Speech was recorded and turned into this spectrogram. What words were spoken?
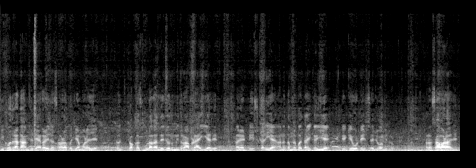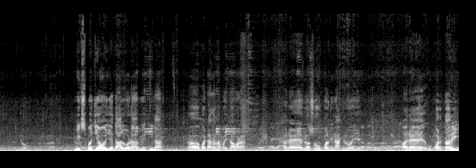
ચિખોદરા ગામ છે, ત્યાં આગળ રસાવાળા ભજીયા મળે છે. તો ચોક્કસ મુલાકાત લેજો તો મિત્રો, આપણે આવીએ છીએ અને ટેસ્ટ કરીએ અને તમને બતાવી કહીએ કે કેવો ટેસ્ટ છે. જો મિત્રો, રસાવાળા છે. જો મિક્સ ભજીયા હોય છે દાલવડા મેથીના બટાકાના પૈતાવાળા અને રસો ઉપરથી નાખેલો હોય છે. અને ઉપર તરી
